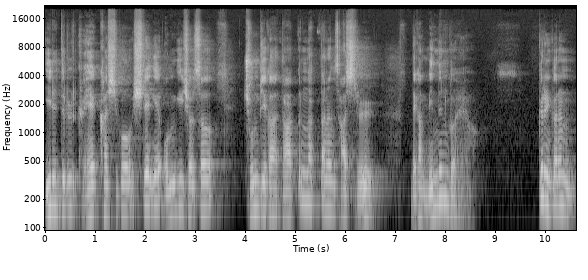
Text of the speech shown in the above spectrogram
일들을 계획하시고 실행에 옮기셔서 준비가 다 끝났다는 사실을 내가 믿는 거예요. 그러니까는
